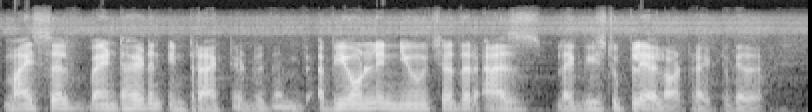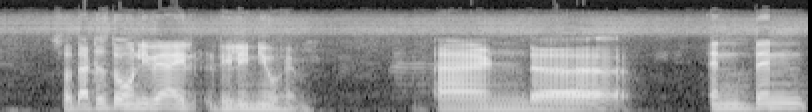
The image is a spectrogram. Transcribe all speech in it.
myself went ahead and interacted with them. We only knew each other as like we used to play a lot right together. So that is the only way I really knew him. And uh, and then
